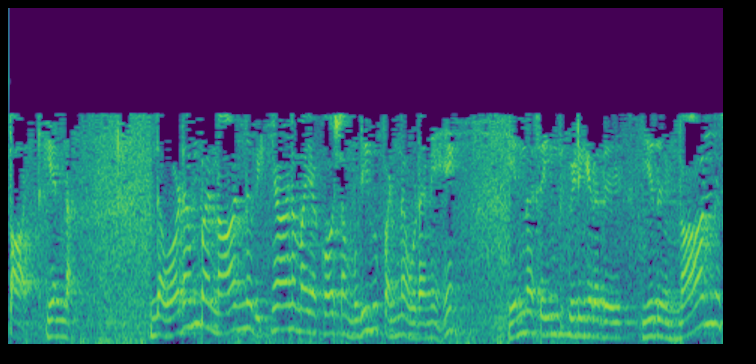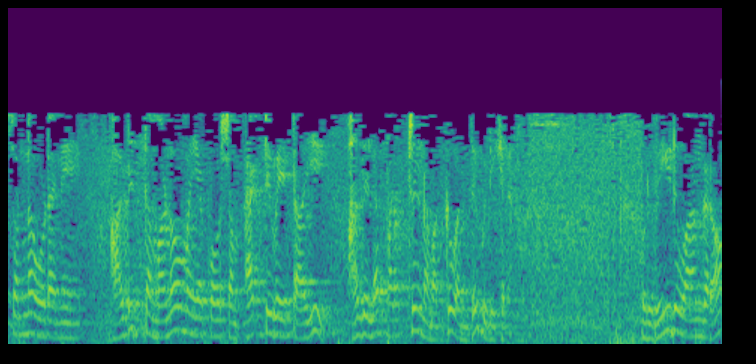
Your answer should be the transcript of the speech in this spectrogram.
தாட் எண்ணம் இந்த உடம்ப நான் விஞ்ஞானமய கோஷம் முடிவு பண்ண உடனே என்ன செய்து விடுகிறது? இது நான் சொன்ன உடனே அடுத்த மனோமய கோஷம் ஆக்டிவேட் ஆகி அதுல பற்று நமக்கு வந்து விடுகிறது. ஒரு வீடு வாங்குறோம்.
